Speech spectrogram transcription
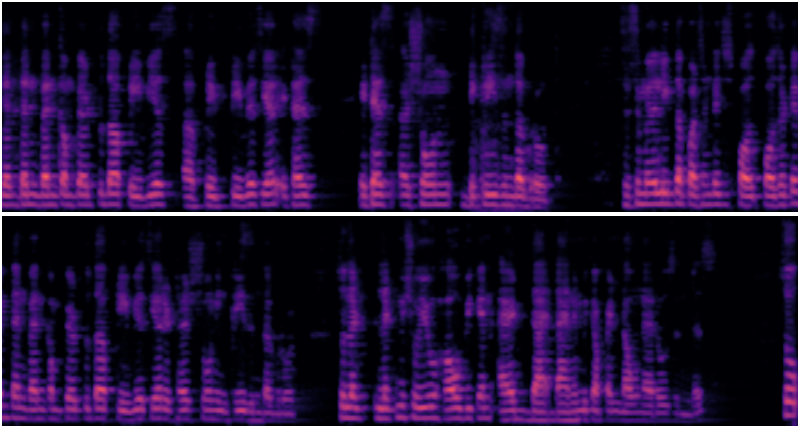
then, then when compared to the previous uh, pre previous year, it has it has uh, shown decrease in the growth. So similarly, if the percentage is po positive, then when compared to the previous year, it has shown increase in the growth. So let, let me show you how we can add that dynamic up and down arrows in this. So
